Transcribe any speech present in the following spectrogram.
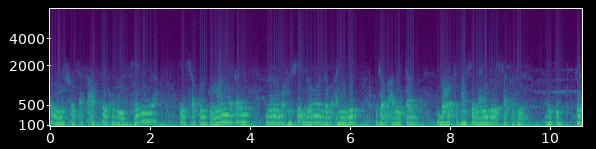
तो मैंने सोचा कि आप लोगों को मैं खेलूँगा ऐसा कोई गुमान न करें। वो वहाँ से दोनों जब आएँगे, जब आवे तब बहुत वहाँ से लाएँगे, ऐसा तो है लेकिन फिर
